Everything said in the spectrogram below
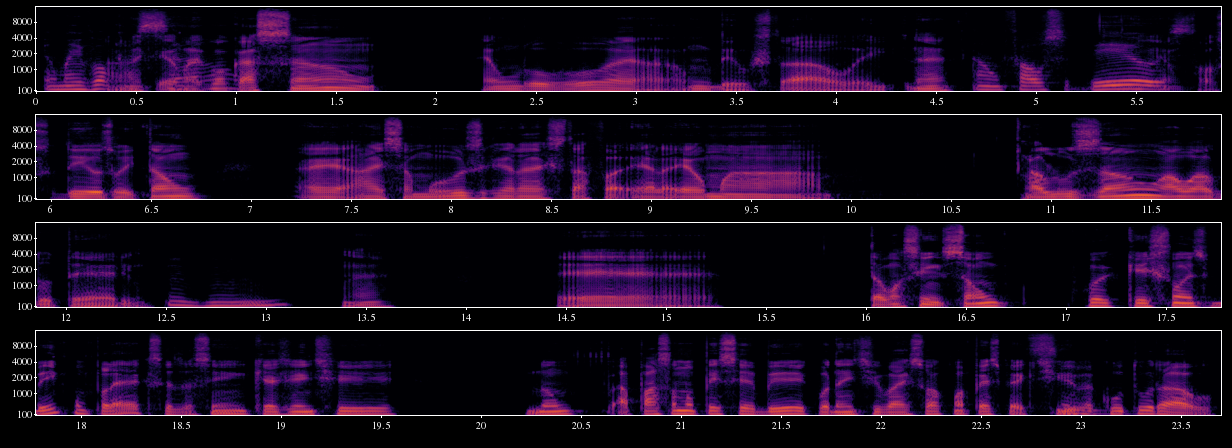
É uma invocação. Ah, é uma invocação. É um louvor a um Deus tal, né? A um falso Deus. É um falso Deus. Ou então, é, ah, essa música ela está, ela é uma alusão ao adultério, uhum. né? É, então, assim, são questões bem complexas, assim, que a gente não passa a não perceber quando a gente vai só com a perspectiva Sim. cultural,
